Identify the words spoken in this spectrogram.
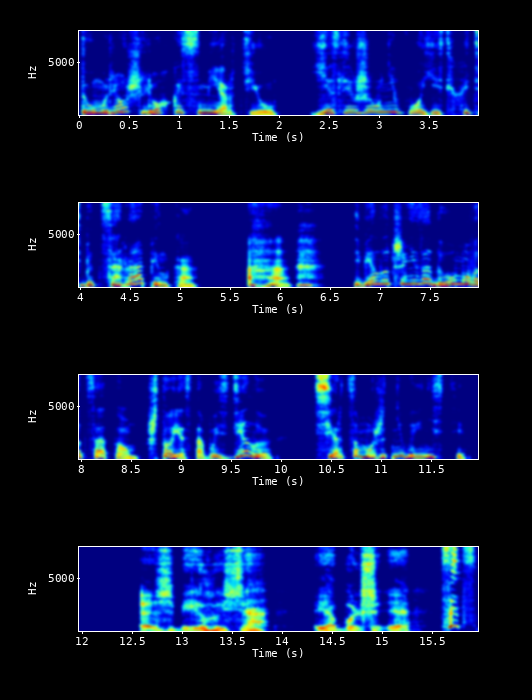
ты умрешь легкой смертью. Если же у него есть хоть бы царапинка, ага, тебе лучше не задумываться о том, что я с тобой сделаю, — сердце может не вынести. «Смилуйся, я больше не...» «Цыц!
